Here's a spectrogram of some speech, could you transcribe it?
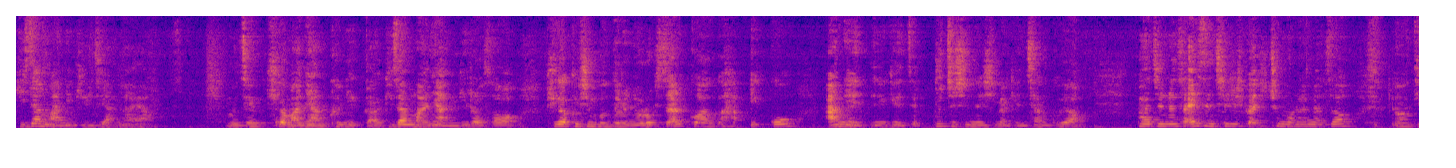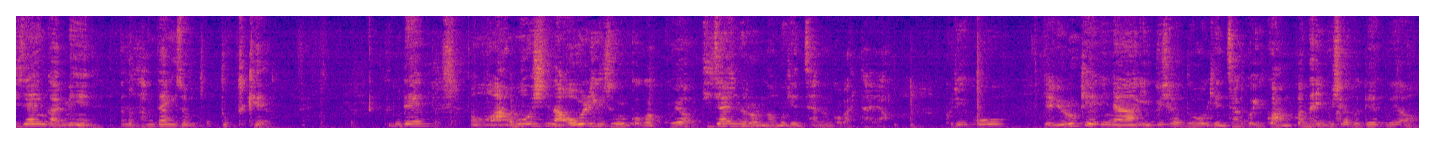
기장 많이 길지 않아요. 뭐 제가 키가 많이 안 크니까 기장 많이 안 길어서 키가 크신 분들은 이렇게 짧고 하- 입고 안에 이렇게 이제 붙여 신으시면 괜찮고요. 바지는 사이즈는 70까지 충분하면서 어, 디자인감이 상당히 좀 독특해요. 근데 어, 아무 옷이나 어울리기 좋을 것 같고요. 디자인으로는 너무 괜찮은 것 같아요. 그리고 이렇게 그냥 입으셔도 괜찮고 입고 아무거나 입으셔도 되고요.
